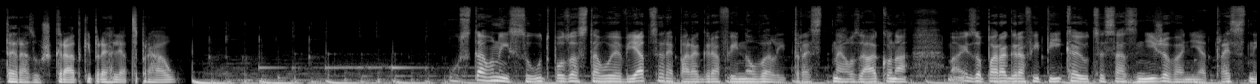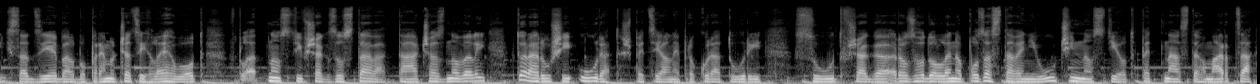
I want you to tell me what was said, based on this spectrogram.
Teraz už krátky prehľad správ. Ústavný súd pozastavuje viaceré paragrafy novely trestného zákona. Majú zo paragrafy týkajúce sa znižovania trestných sadzieb alebo premlčacích lehôd. V platnosti však zostáva tá časť novely, ktorá ruší úrad špeciálnej prokuratúry. Súd však rozhodol len o pozastavení účinnosti od 15. marca.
